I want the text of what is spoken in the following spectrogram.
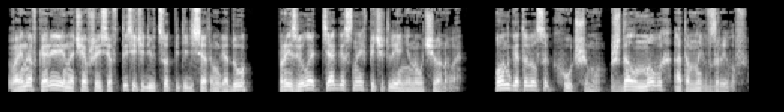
Война в Корее, начавшаяся в 1950 году, произвела тягостное впечатление на ученого. Он готовился к худшему, ждал новых атомных взрывов.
